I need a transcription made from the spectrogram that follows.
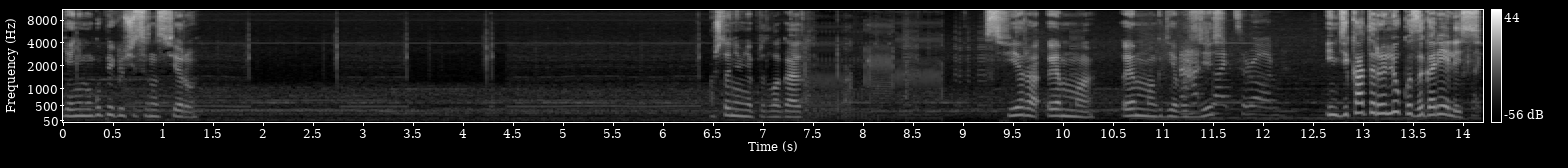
Я не могу переключиться на сферу. А что они мне предлагают? Сфера Эмма. Эмма где? Вот здесь? Индикаторы люка загорелись.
